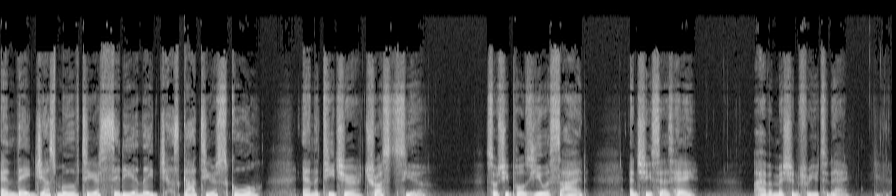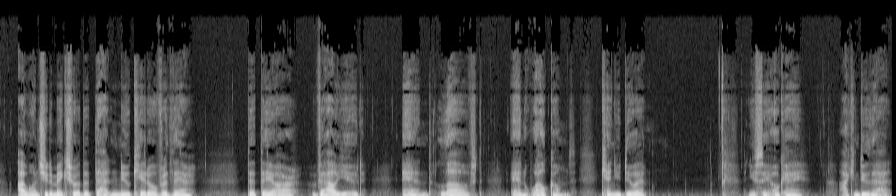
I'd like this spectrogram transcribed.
and they just moved to your city and they just got to your school and the teacher trusts you. So she pulls you aside and she says, Hey, I have a mission for you today. I want you to make sure that that new kid over there, that they are valued and loved and welcomed. Can you do it? And you say, okay, I can do that.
